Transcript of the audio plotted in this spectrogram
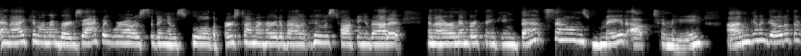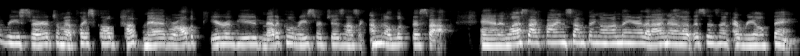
and I can remember exactly where I was sitting in school the first time I heard about it, who was talking about it. And I remember thinking, that sounds made up to me. I'm going to go to the research. I'm at a place called PubMed where all the peer reviewed medical research is. And I was like, I'm going to look this up. And unless I find something on there that I know that this isn't a real thing.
